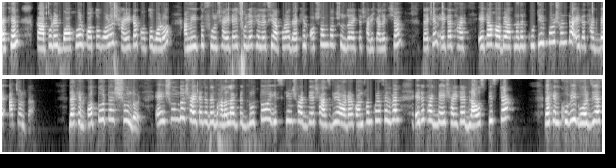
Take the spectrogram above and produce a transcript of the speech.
দেখেন। কাপড়ের বহর কত বড়, শাড়িটা কত বড়। আমি তো ফুল শাড়িটাই খুলে ফেলেছি, আপুরা, দেখেন, অসম্ভব সুন্দর একটা শাড়ি কালেকশন দেখেন, এটা এটা হবে আপনাদের কুচির পোর্শনটা এটা থাকবে আঁচলটা। দেখেন, কতটা সুন্দর। এই সুন্দর শাড়িটা যাদের ভালো লাগবে, দ্রুত স্ক্রিনশট দিয়ে সাজগৃহে অর্ডার কনফার্ম করে ফেলবেন। এটা থাকবে এই শাড়িটার ব্লাউজ পিসটা দেখেন খুবই গর্জিয়াস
